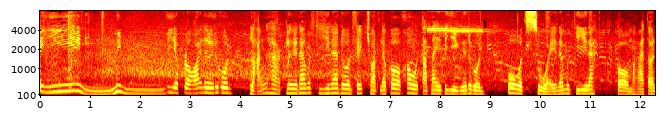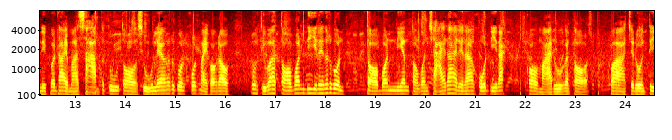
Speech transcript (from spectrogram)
นี้นิ่มนิ่มเรียบร้อยเลยทุกคนหลังหักเลยนะเมื่อกี้นะโดนเฟกช็อตแล้วก็เข้าตัดในไปยิงนะทุกคนโคตรสวยนะเมื่อกี้นะ ก็หมาตอนนี้ก็ได้มา 3 ประตูต่อศูนย์แล้วนะทุกคนโค้ชใหม่ของเราก็ถือว่าต่อบอลดีเลยนะทุกคน ต่อบอลเนียนต่อบอลใช้ได้เลยนะโค้ดนี้นะ ก็มาดูกันต่อว่าจะโดนตี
